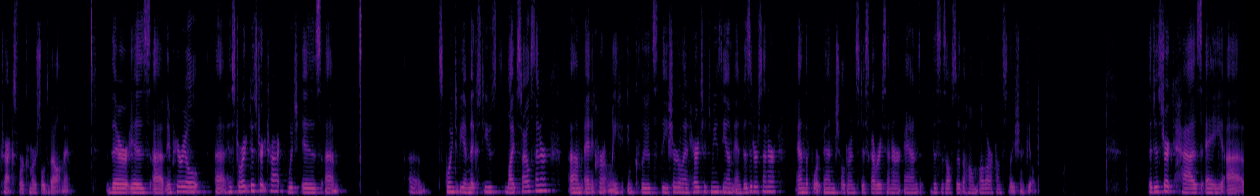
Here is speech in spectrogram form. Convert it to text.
tracks for commercial development. There is uh, the Imperial uh, Historic District tract, which is um, um, it's going to be a mixed-use lifestyle center, um, and it currently includes the Sugarland Heritage Museum and Visitor Center and the Fort Bend Children's Discovery Center, and this is also the home of our Constellation Field. The district has a uh,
